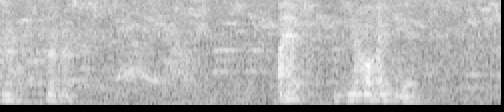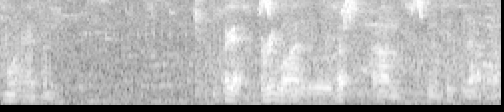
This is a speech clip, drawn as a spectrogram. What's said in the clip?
I have no idea what happened. Okay, I rewired it a little bit. Um, just gonna test it out now.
